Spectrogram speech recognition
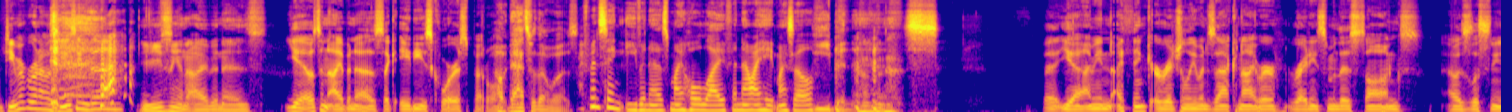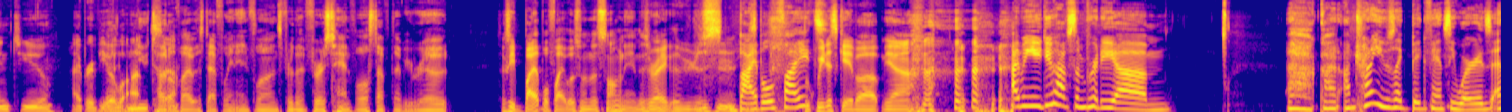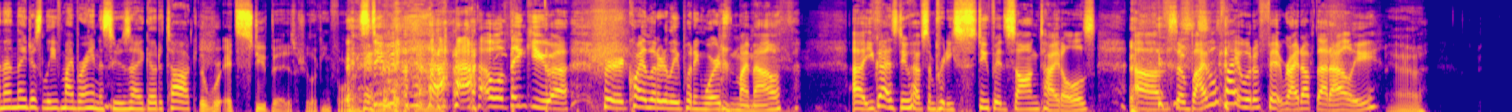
Do you remember when I was using then? You're using an Ibanez. Yeah, it was an Ibanez like '80s chorus pedal. Oh, that's what that was. I've been saying Ibanez my whole life, and now I hate myself. Ibanez. But yeah, I mean, I think originally when Zach and I were writing some of those songs, I was listening to Hyperview a lot. New Title so- Fight was definitely an influence for the first handful of stuff that we wrote. Actually, Bible Fight was one of the song names, right? We were just Mhm. Bible fight. we just gave up. Yeah. I mean, you do have some pretty. um Oh God, I'm trying to use like big fancy words, and then they just leave my brain as soon as I go to talk. the word it's stupid is what you're looking for. Stupid. Well, thank you uh, for quite literally putting words in my mouth. Uh, you guys do have some pretty stupid song titles, um, so Bible fight would have fit right up that alley. Yeah.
